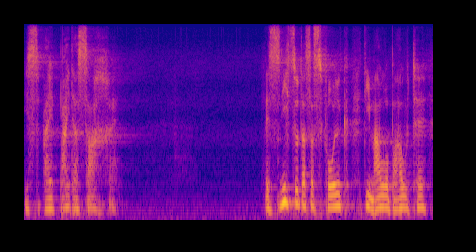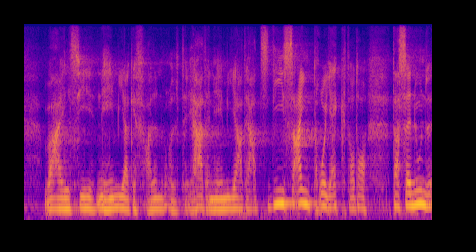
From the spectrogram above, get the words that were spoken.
ist bei, bei der Sache. Es ist nicht so, dass das Volk die Mauer baute, weil sie Nehemia gefallen wollte. Ja, der Nehemia, der hat die sein Projekt oder das er nun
